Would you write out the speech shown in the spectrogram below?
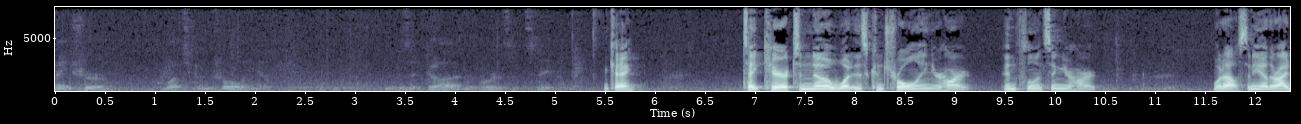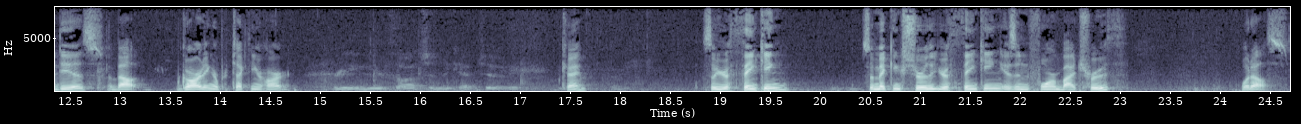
Make sure what's controlling it. Is it God or is it Satan? Okay. Take care to know what is controlling your heart, influencing your heart. What else? Any other ideas about guarding or protecting your heart? Okay? So you're thinking. So making sure that your thinking is informed by truth. What else?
